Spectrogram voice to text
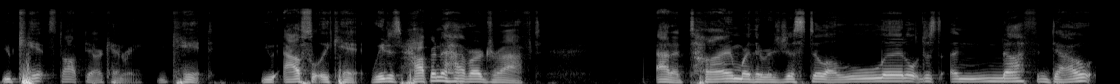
You can't stop Derrick Henry. You can't. You absolutely can't. We just happen to have our draft at a time where there was just still a little, just enough doubt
